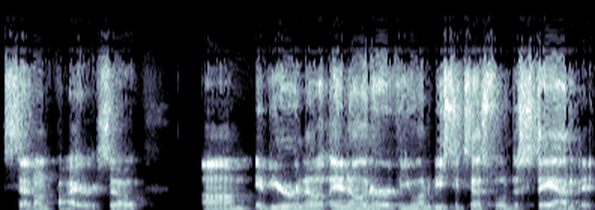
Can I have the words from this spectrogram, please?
set on fire. So, um, if you're an, an owner, if you want to be successful, just stay out of it.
